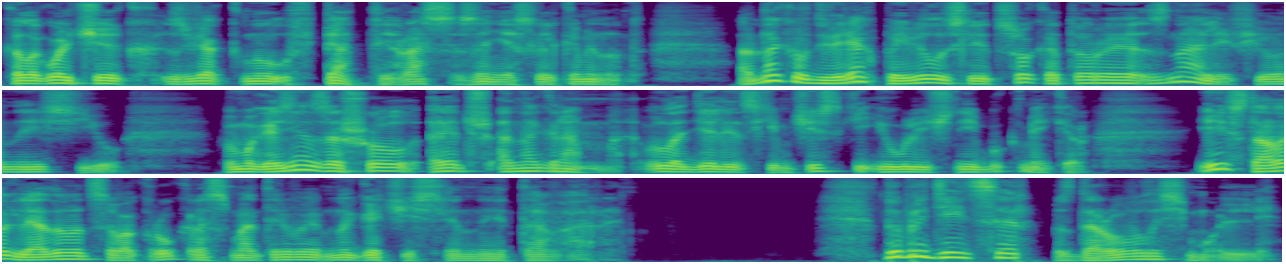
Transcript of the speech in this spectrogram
Колокольчик звякнул в пятый раз за несколько минут. Однако в дверях появилось лицо, которое знали Фиона и Сью. В магазин зашел Редж Анаграмма, владелец химчистки и уличный букмекер, и стал оглядываться вокруг, рассматривая многочисленные товары. — Добрый день, сэр, — поздоровалась Молли.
